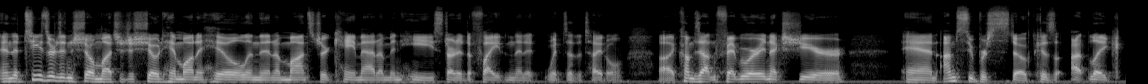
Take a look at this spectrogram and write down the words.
and the teaser didn't show much. It just showed him on a hill, and then a monster came at him, and he started to fight, and then it went to the title. Uh, it comes out in February next year, and I'm super stoked because I like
